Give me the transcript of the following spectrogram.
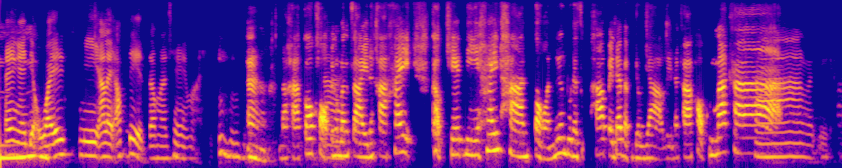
มถ้ายังไงเดี๋ยวไว้มีอะไรอัปเดตจะมาแชร์ใหม่อ่านะคะ ก็ขอเป็นค่ะกำลังใจนะคะ ให้กับเคสนี้ให้ทานต่อเนื่องดูแลสุขภาพไปได้แบบยาวๆเลยนะคะ ขอบคุณมากค่ะค่ะสวัสดีค่ะ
